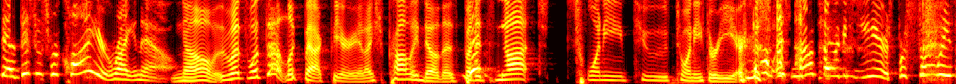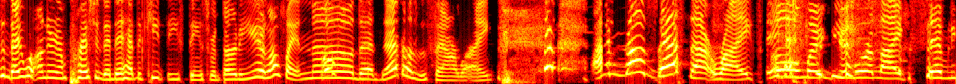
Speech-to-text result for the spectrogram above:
that this is required right now. No. What's what's that look back period? I should probably know this, but it's not 22 23 years. No, it's not 30 years. For some reason, they were under the impression that they had to keep these things for 30 years. I was like, oh. no, that that doesn't sound right. I know that's not right. It Oh my to be God. more like 70.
